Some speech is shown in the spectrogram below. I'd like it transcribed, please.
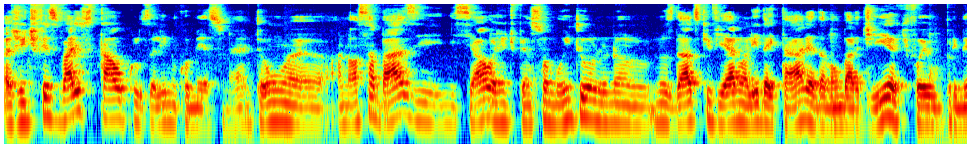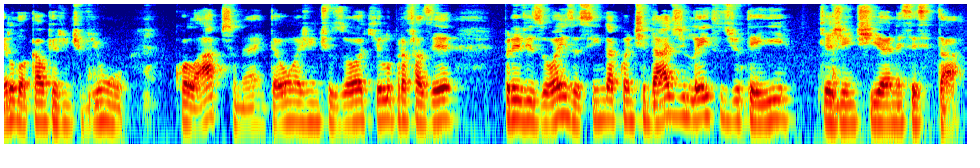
A gente fez vários cálculos ali no começo, né? Então a, a nossa base inicial, a gente pensou muito no, nos dados que vieram ali da Itália, da Lombardia, que foi o primeiro local que a gente viu um, colapso, né? Então a gente usou aquilo para fazer previsões assim da quantidade de leitos de UTI que a gente ia necessitar.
